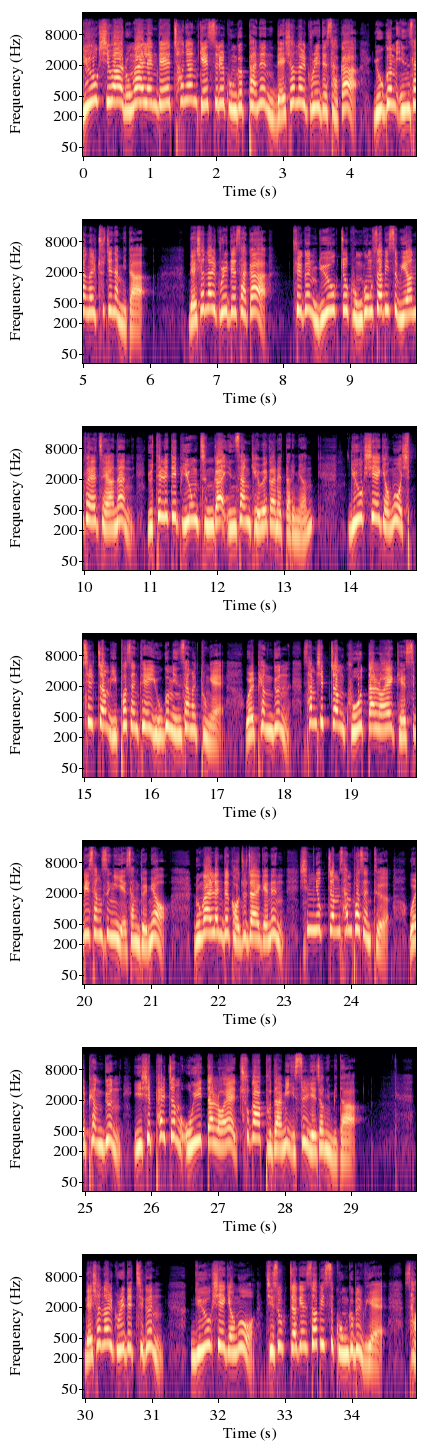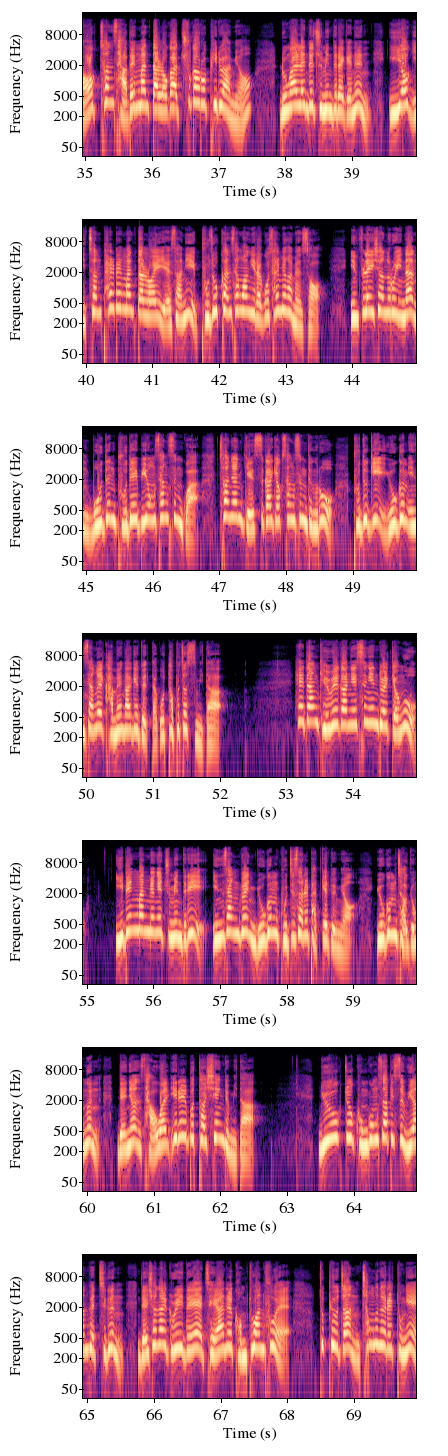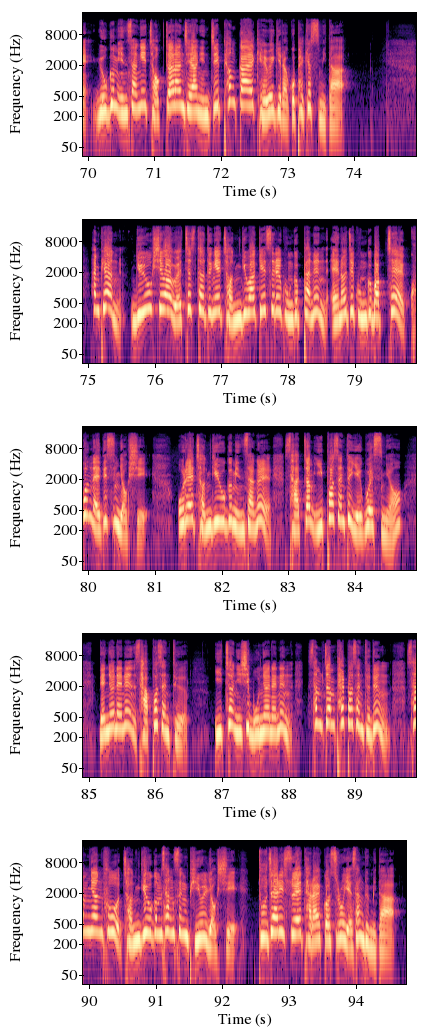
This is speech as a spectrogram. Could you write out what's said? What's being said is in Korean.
뉴욕시와 롱아일랜드에 천연 가스를 공급하는 내셔널 그리드사가 요금 인상을 추진합니다. 내셔널 그리드사가 최근 뉴욕주 공공서비스위원회에 제안한 유틸리티 비용 증가 인상 계획안에 따르면 뉴욕시의 경우 17.2%의 요금 인상을 통해 월 평균 30.95달러의 가스비 상승이 예상되며 롱아일랜드 거주자에게는 16.3%, 월 평균 28.52달러의 추가 부담이 있을 예정입니다. 내셔널 그리드 측은 뉴욕시의 경우 지속적인 서비스 공급을 위해 4억 1,400만 달러가 추가로 필요하며 롱아일랜드 주민들에게는 2억 2,800만 달러의 예산이 부족한 상황이라고 설명하면서 인플레이션으로 인한 모든 부대 비용 상승과 천연 가스 가격 상승 등으로 부득이 요금 인상을 감행하게 됐다고 덧붙였습니다. 해당 계획안이 승인될 경우 200만 명의 주민들이 인상된 요금 고지서를 받게 되며 요금 적용은 내년 4월 1일부터 시행됩니다. 뉴욕주 공공서비스위원회 측은 내셔널 그리드의 제안을 검토한 후에 투표 전 청문회를 통해 요금 인상이 적절한 제안인지 평가할 계획이라고 밝혔습니다. 한편 뉴욕시와 웨체스터 등의 전기와 가스를 공급하는 에너지 공급업체 콘 에디슨 역시 올해 전기요금 인상을 4.2% 예고했으며 내년에는 4%, 2025년에는 3.8%등 3년 후 전기요금 상승 비율 역시 두 자릿수에 달할 것으로 예상됩니다.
